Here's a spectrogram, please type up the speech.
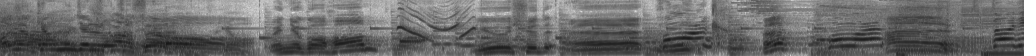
어렵게 문제를 놓쳤어요 When you go home, you should. 에, 홈워크. 에? 홈워크. 아니, 스터디.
